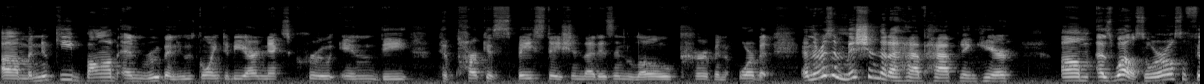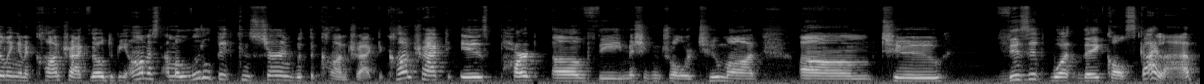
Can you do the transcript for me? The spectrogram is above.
uh, Manuki, Bob, and Ruben, who's going to be our next crew in the Hipparchus space station that is in low Kerbin orbit. And there is a mission that I have happening here um, as well. So we're also filling in a contract, though to be honest, I'm a little bit concerned with the contract. The contract is part of the Mission Controller 2 mod um, to visit what they call Skylab,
